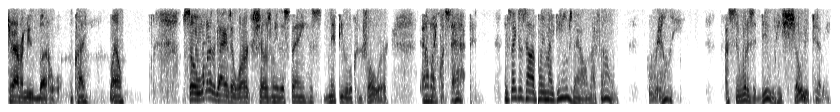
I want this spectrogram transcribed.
tear a new butthole. Okay. Well, so one of the guys at work shows me this thing, this nifty little controller, and I'm like, "What's that?" He's like, "This is how I play my games now on my phone." Really? I said, "What does it do?" He showed it to me.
